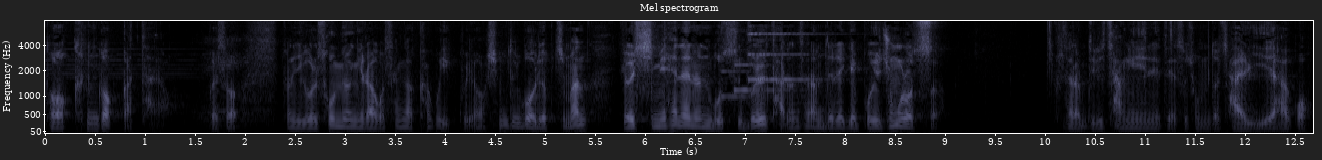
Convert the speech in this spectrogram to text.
더 큰 것 같아요. 그래서 저는 이걸 소명이라고 생각하고 있고요. 힘들고 어렵지만 열심히 해내는 모습을 다른 사람들에게 보여줌으로써 그 사람들이 장애인에 대해서 좀 더 잘 이해하고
